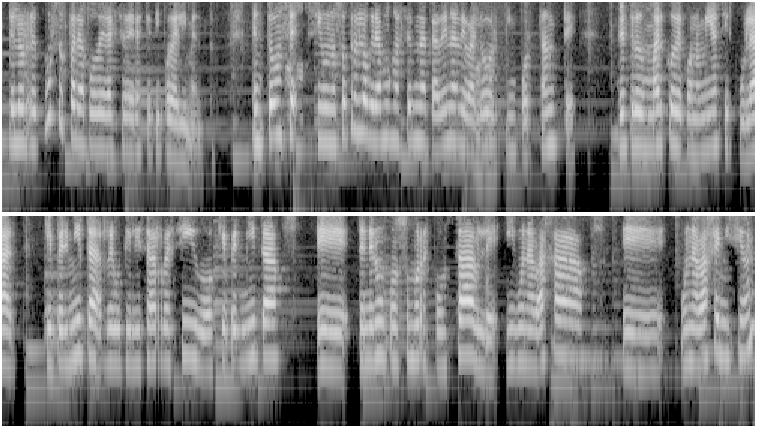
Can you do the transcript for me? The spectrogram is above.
de los recursos para poder acceder a este tipo de alimentos. Entonces, si nosotros logramos hacer una cadena de valor importante dentro de un marco de economía circular que permita reutilizar residuos, que permita eh, tener un consumo responsable y una baja, eh, una baja emisión,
